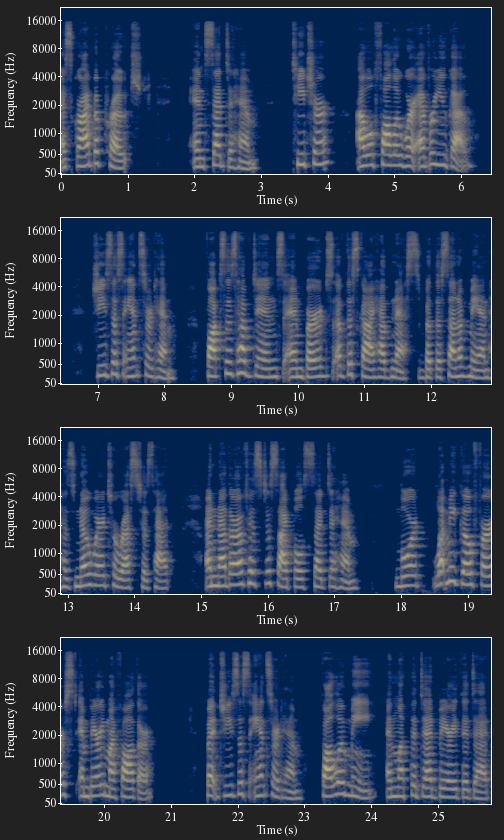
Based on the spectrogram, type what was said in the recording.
A scribe approached and said to him, Teacher, I will follow wherever you go. Jesus answered him, Foxes have dens and birds of the sky have nests, but the Son of Man has nowhere to rest his head. Another of his disciples said to him, Lord, let me go first and bury my father. But Jesus answered him, Follow me and let the dead bury the dead.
